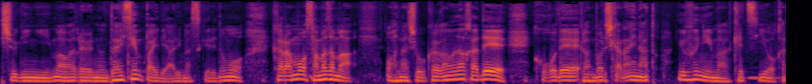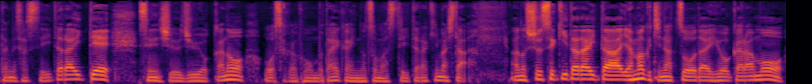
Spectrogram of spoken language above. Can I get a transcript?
衆議院議員、まあ、我々の大先輩でありますけれども、からも様々お話を伺う中で、ここで頑張るしかないなというふうに、まあ、決意を固めさせていただいて、先週14日の大阪府本部大会に臨ませていただきました。あの、出席いただいた山口夏夫代表からも、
